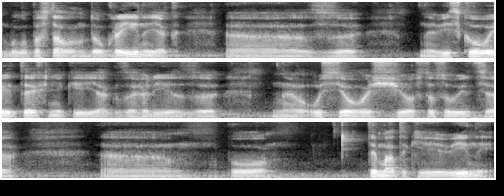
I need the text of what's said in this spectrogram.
було поставлено до України, як з військової техніки, як взагалі з усього, що стосується по тематики війни.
